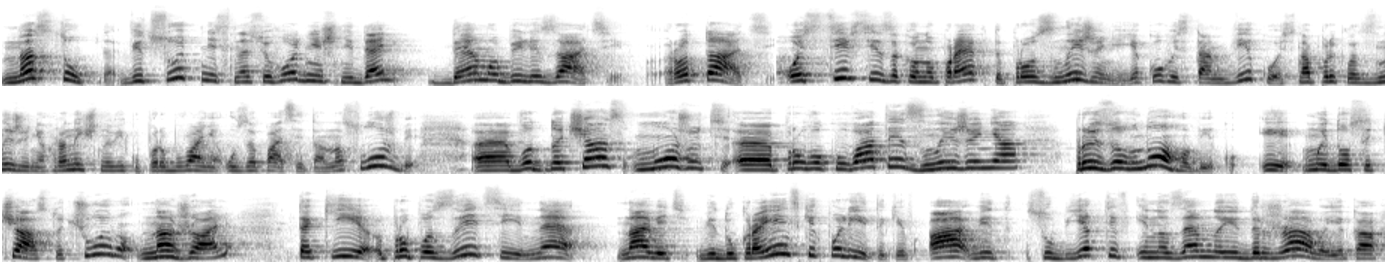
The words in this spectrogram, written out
Наступне відсутність на сьогоднішній день демобілізації. Ротації, ось ці всі законопроекти про зниження якогось там віку, ось, наприклад, зниження граничного віку перебування у запасі та на службі, е, водночас можуть е, провокувати зниження призовного віку. І ми досить часто чуємо, на жаль, такі пропозиції не навіть від українських політиків, а від суб'єктів іноземної держави, яка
